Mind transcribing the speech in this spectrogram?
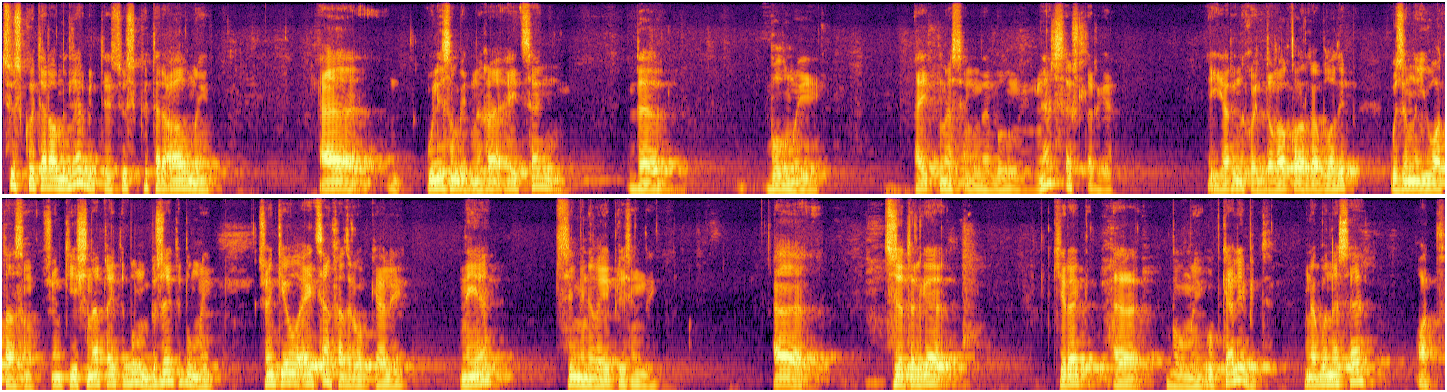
Сүз күтәрә алмыйлар бит, сүз күтәрә алмый. Ә уйлыйсың бит, нигә әйтсәң дә булмый. Әйтмәсәң дә булмый. Нәрсә эшләргә? Ярин хоть дога кылырга була дип, үзеңне юатасың. Чөнки чынлап әйтеп булмый, дөрес әйтеп булмый. Чөнки ул әйтсәң хәзер үпкәли. Нигә? Син мине гаеплисең ди. Ә төзәтергә кирәк, ә булмый. Үпкәли бит. Менә бу нәрсә ат.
